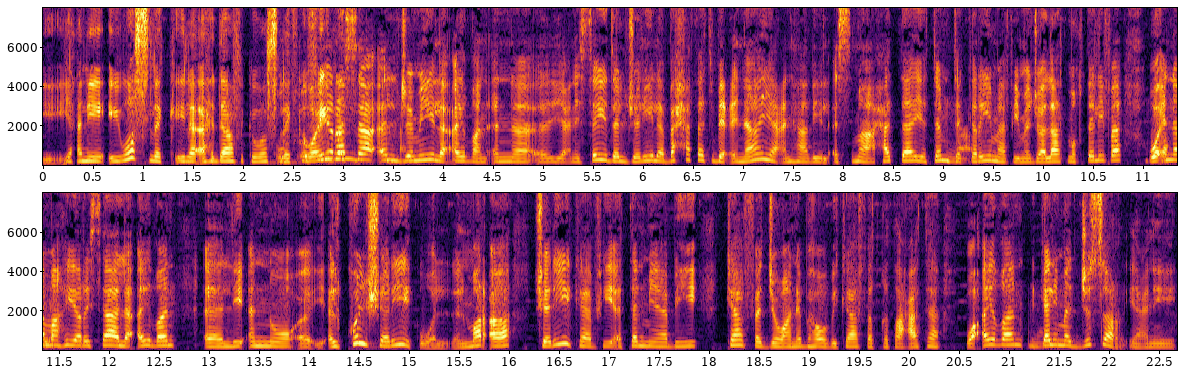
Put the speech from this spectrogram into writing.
يعني يوصلك إلى أهدافك يوصلك وفي رسائل جميلة أيضا أن يعني السيدة الجليلة بحثت بعناية عن هذه الأسماء حتى يتم نعم. تكريمها في مجالات مختلفة وإنما هي رسالة أيضا آه، لأنه آه، الكل شريك والمرأة شريكة في التنمية بكافة جوانبها وبكافة قطاعاتها وأيضا نعم. كلمة جسر يعني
